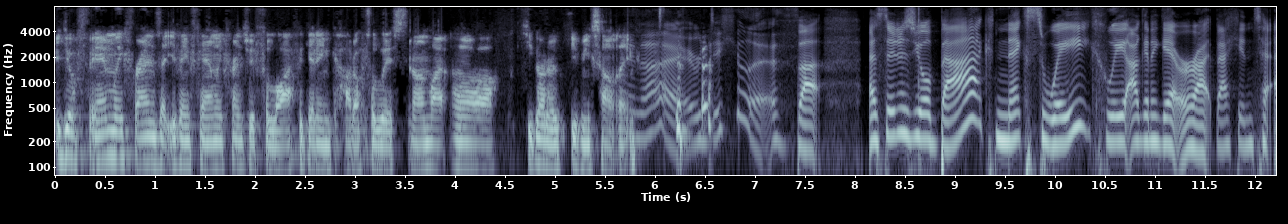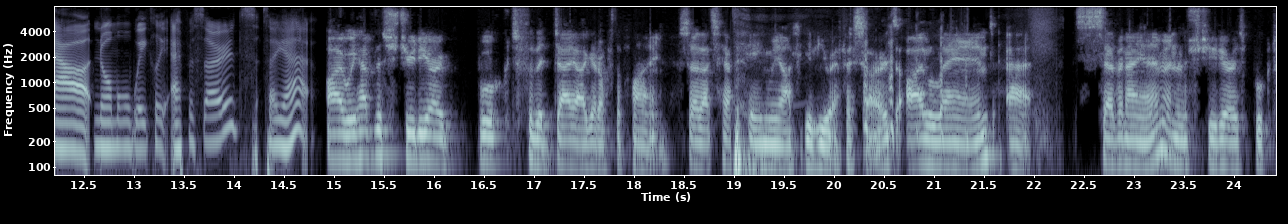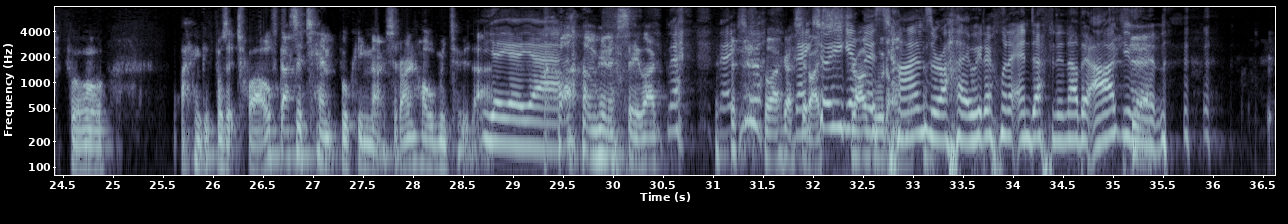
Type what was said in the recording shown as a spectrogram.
Your family friends that you've been family friends with for life are getting cut off the list, and I'm like, oh, you got to give me I something. know, ridiculous. But as soon as you're back next week, we are going to get right back into our normal weekly episodes. So, yeah. I we have the studio booked for the day I get off the plane, so that's how keen we are to give you episodes. I land at seven a.m. and the studio is booked for. I think it was at twelve. That's a temp booking though, so don't hold me to that. Yeah, yeah, yeah. I'm gonna see like Make sure, Like I said, make I sure you get those struggled the- times right. We don't want to end up in another argument.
